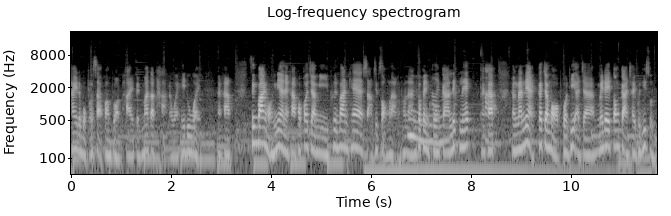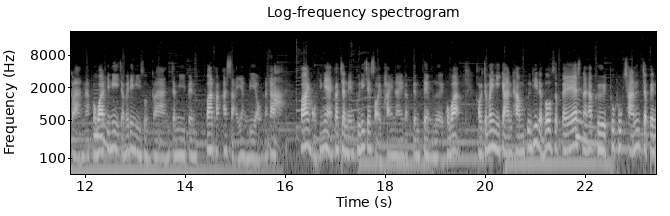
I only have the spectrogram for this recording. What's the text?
ให้ระบบรักษาความปลอดภัยเป็นมาตรฐานเอาไว้ให้ด้วยนะครับซึ่งบ้านของที่เนี่ยนะครับเขาก็จะมีเพื่อนบ้านแค่ 32 หลังเท่านั้นอืมก็เป็นโครงการเล็กๆนะครับค่ะดังนั้นเนี่ยก็จะเหมาะกับคนที่อาจจะไม่ได้ต้องการใช้พื้นที่ส่วนกลางนะเพราะว่าอืมที่นี่จะไม่ได้มีส่วนกลางจะมีเป็นบ้านพักอาศัยอย่างเดียวนะครับค่ะ บ้านของที่เนี่ยก็จะเน้นพื้นที่ใช้สอยภายในแบบเต็มๆเลย เพราะว่าเขาจะไม่มีการทำพื้นที่ดับเบิลสเปซอืมนะครับคือทุกๆ ชั้นจะเป็น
